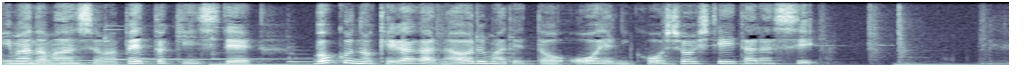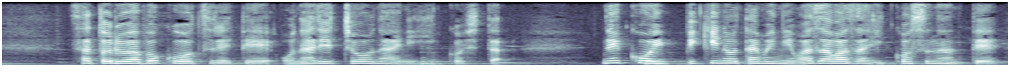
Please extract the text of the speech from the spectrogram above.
今のマンションはペット禁止で僕の怪我が治るまでと大家に交渉していたらしい。悟は僕を連れて同じ町内に引っ越した。猫一匹のためにわざわざ引っ越すなんて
